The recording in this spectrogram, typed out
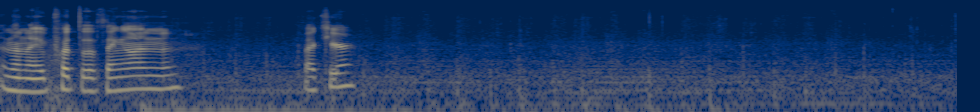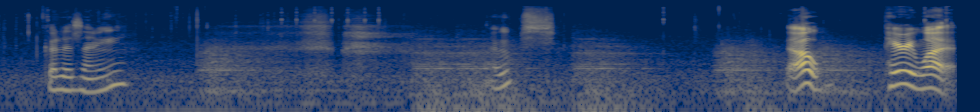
And then I put the thing on back here. Good as any. Oops. Oh. Parry what?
